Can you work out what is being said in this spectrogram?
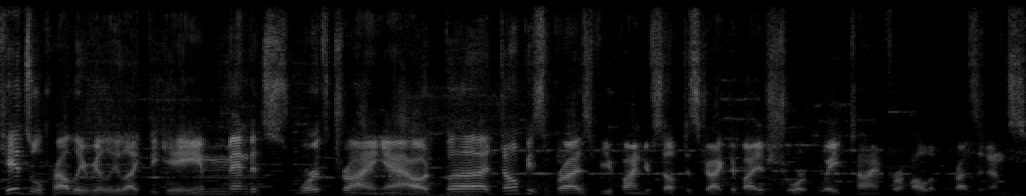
kids will probably really like the game, and it's worth trying out, but don't be surprised if you find yourself distracted by a short wait time for Hall of Presidents.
